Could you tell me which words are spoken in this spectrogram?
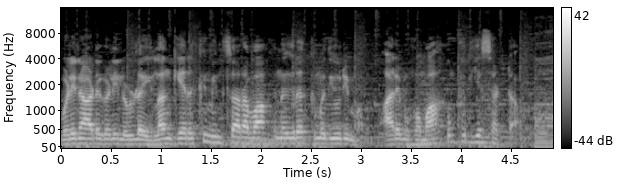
வெளிநாடுகளில் உள்ள இலங்கையருக்கு மின்சார வாகன இறக்குமதி உரிமம் அறிமுகமாகும் புதிய சட்டம்.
